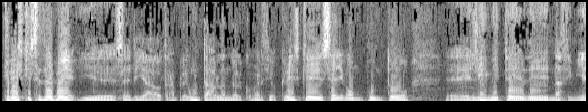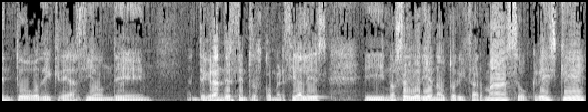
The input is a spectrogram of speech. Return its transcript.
¿Creéis que se debe, y sería otra pregunta hablando del comercio, ¿creéis que se ha llegado a un punto eh, límite de nacimiento o de creación de, de grandes centros comerciales y no se deberían autorizar más o creéis que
